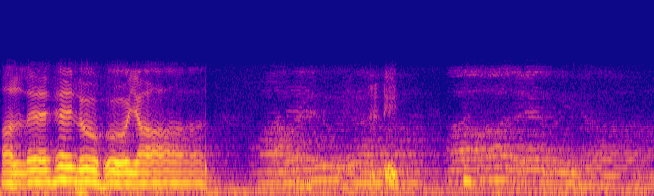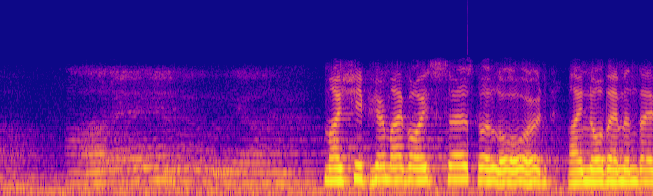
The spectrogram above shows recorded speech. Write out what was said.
Hallelujah, hallelujah. My sheep hear my voice, says the Lord. I know them and they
